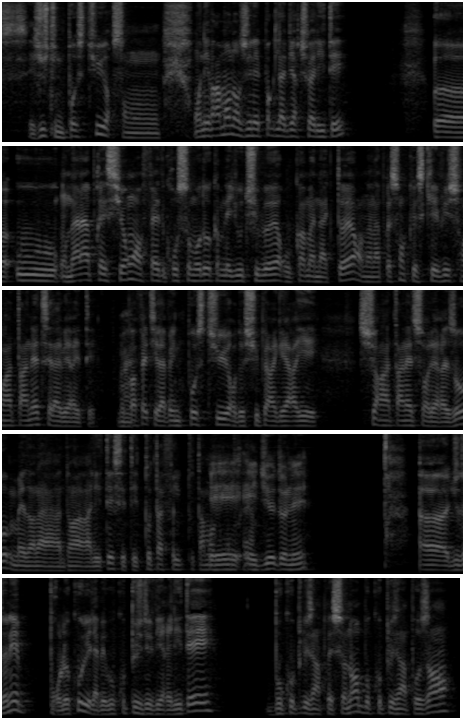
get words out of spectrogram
c'est juste une posture. Son... On est vraiment dans une époque de la virtualité. Euh, où on a l'impression, en fait, grosso modo, comme les youtubeurs ou comme un acteur, on a l'impression que ce qui est vu sur Internet, c'est la vérité. Donc en fait, il avait une posture de super guerrier sur Internet, sur les réseaux, mais dans la, dans la réalité, c'était tout à fait totalement Et, et Dieu donné euh, Dieu donné, pour le coup, il avait beaucoup plus de virilité, beaucoup plus impressionnant, beaucoup plus imposant.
